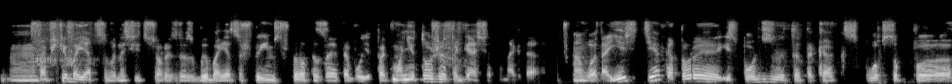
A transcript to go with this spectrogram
вообще боятся выносить ссоры из избы, боятся, что им что-то за это будет. Поэтому они тоже это гасят иногда. Вот. А есть те, которые используют это как способ э,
